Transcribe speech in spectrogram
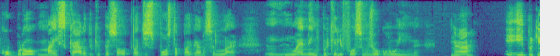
cobrou mais caro do que o pessoal tá disposto a pagar no celular. Não é nem porque ele fosse um jogo ruim, né? Ah. E, e porque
